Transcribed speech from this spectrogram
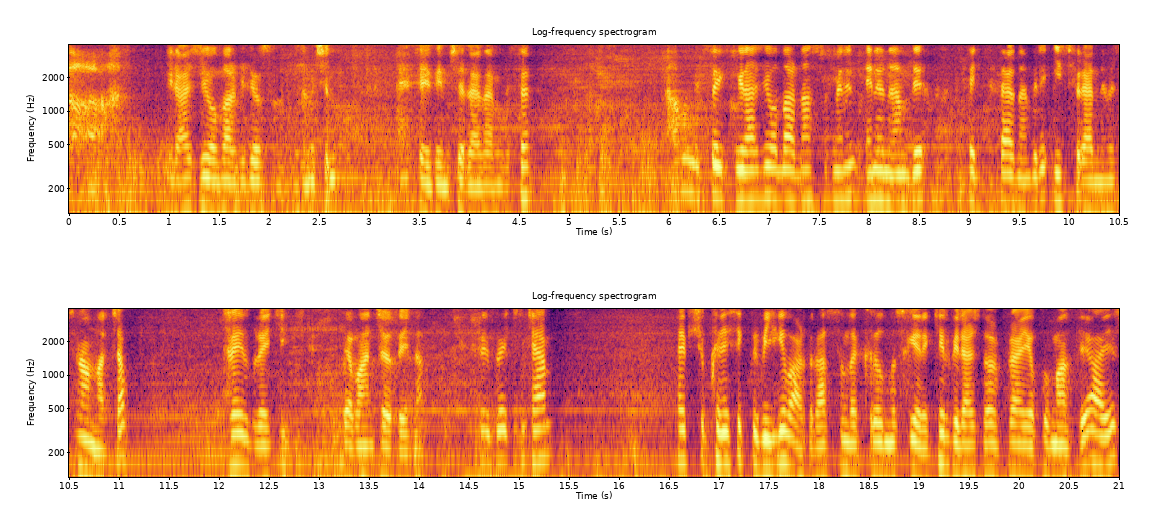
Ah, Virajlı yollar biliyorsunuz bizim için en sevdiğim şeylerden birisi. Ama size virajlı yollardan sürmenin en önemli tekniklerden biri iz frenlemesini anlatacağım. Trail braking yabancı adıyla. Trail braking hem hep şu klasik bir bilgi vardır aslında kırılması gerekir. Virajda ön fren yapılmaz diye. Hayır,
